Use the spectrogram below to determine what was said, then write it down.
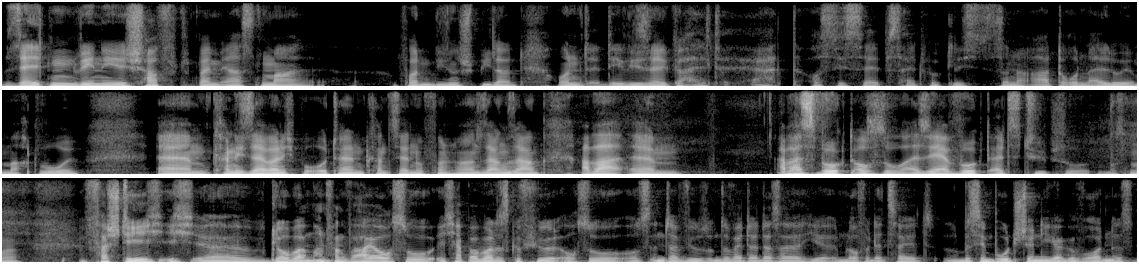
selten wenig geschafft beim ersten Mal von diesen Spielern. Und Davy Selke halt, er hat aus sich selbst halt wirklich so eine Art Ronaldo gemacht, wohl. Ähm, kann ich selber nicht beurteilen, kann es ja nur von Hörensagen sagen. Aber, ähm, aber es wirkt auch so. Also er wirkt als Typ so, muss man. Verstehe ich. Ich äh, glaube, am Anfang war er auch so. Ich habe aber das Gefühl, auch so aus Interviews und so weiter, dass er hier im Laufe der Zeit so ein bisschen bodenständiger geworden ist.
